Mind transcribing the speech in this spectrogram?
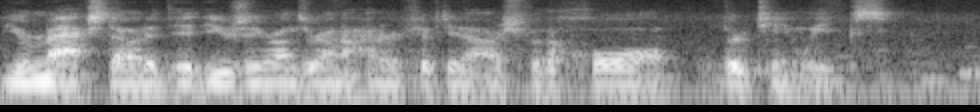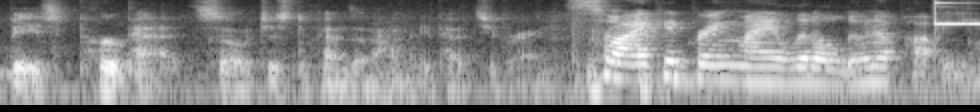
you're maxed out. It, it usually runs around $150 for the whole 13 weeks base per pet. So it just depends on how many pets you bring. so I could bring my little Luna puppy.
